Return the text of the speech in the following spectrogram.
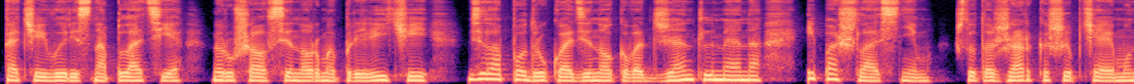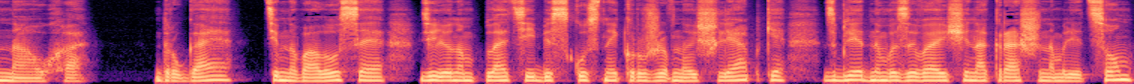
Та, чей вырез на платье нарушал все нормы приличий, взяла под руку одинокого джентльмена и пошла с ним, что-то жарко шепча ему на ухо. Другая темноволосая, в зеленом платье и безвкусной кружевной шляпке, с бледным вызывающе накрашенным лицом,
